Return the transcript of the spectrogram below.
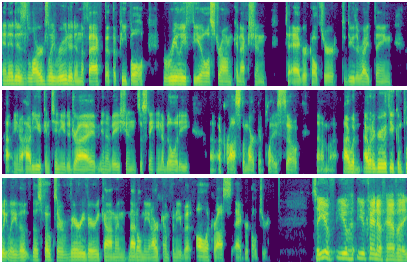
And it is largely rooted in the fact that the people really feel a strong connection to agriculture to do the right thing. How, you know, how do you continue to drive innovation, sustainability uh, across the marketplace? So um, I would I would agree with you completely. Those, those folks are very very common, not only in our company but all across agriculture. So you you you kind of have a,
